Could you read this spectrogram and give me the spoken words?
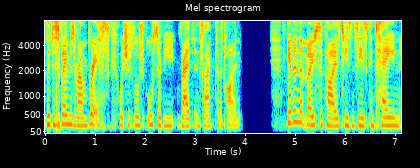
the disclaimers around risk, which should also be read and flagged to the client. Given that most suppliers' T's and C's contain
